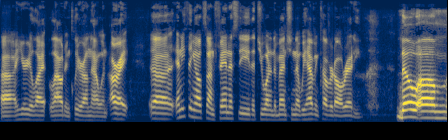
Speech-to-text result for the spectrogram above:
Uh, I hear you li- loud and clear on that one. All right. Uh, anything else on fantasy that you wanted to mention that we haven't covered already? No, um,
